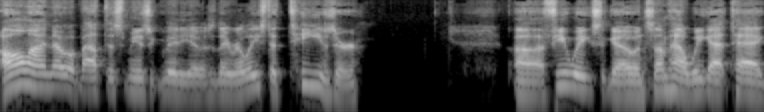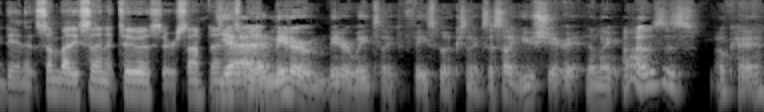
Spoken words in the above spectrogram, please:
all I know about this music video is they released a teaser uh, a few weeks ago, and somehow we got tagged in it. Somebody sent it to us or something. Yeah, been- it made our made our way to like Facebook or something. 'cause I saw you share it, and I'm like, oh, this is okay.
